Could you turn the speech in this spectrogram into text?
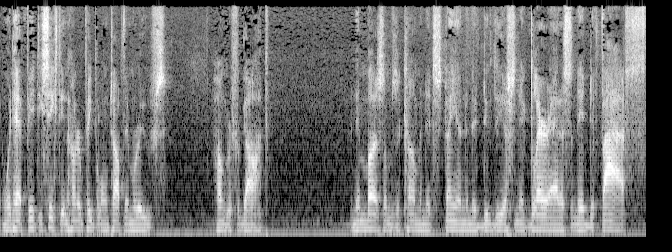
And we'd have 50, 60, and 100 people on top of them roofs, hungry for God. And then Muslims would come and they'd stand and they'd do this and they'd glare at us and they'd defy us.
